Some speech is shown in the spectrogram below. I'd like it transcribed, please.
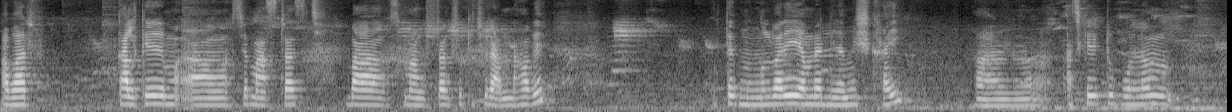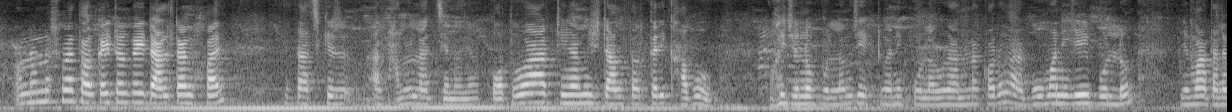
আবার কালকে হচ্ছে মাছ টাছ বা মাংস টাংস কিছু রান্না হবে। প্রত্যেক মঙ্গলবারেই আমরা নিরামিষ খাই। আর আজকে একটু বললাম, অন্যান্য সময় তরকারি টরকারি ডাল টাল হয়। কিন্তু আজকের আর ভালো লাগছে না। কত আর নিরামিষ ডাল তরকারি খাব? ওই জন্য বললাম যে একটুখানি পোলাও রান্না করো। আর বৌমা নিজেই বলল যে মা তাহলে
